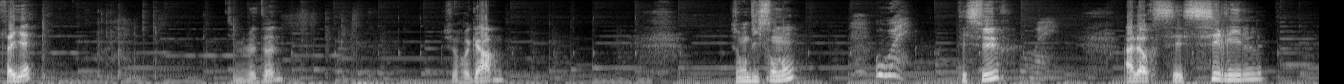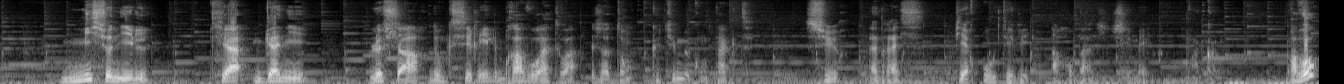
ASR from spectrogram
Ça y est? Tu me le donnes? Je regarde. J'en dis son nom? Ouais, T'es sûr? Ouais. Alors, c'est Cyril Michonil qui a gagné le char. Donc, Cyril, bravo à toi. J'attends que tu me contactes sur l'adresse pierreotv.gmail.com. Bravo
